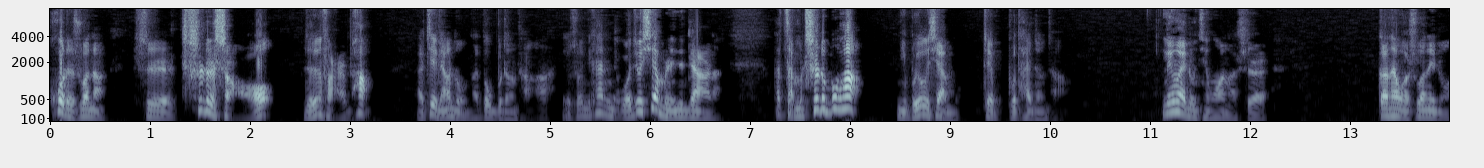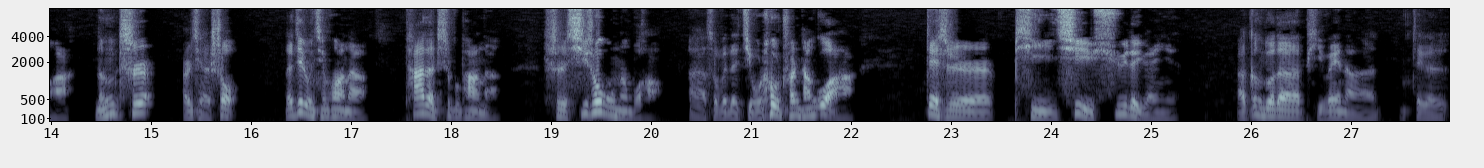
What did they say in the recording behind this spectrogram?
或者说呢，是吃的少，人反而胖啊。这两种呢都不正常啊。就说你看，我就羡慕人家这样的，他怎么吃都不胖，你不用羡慕，这不太正常。另外一种情况呢是。刚才我说那种哈，能吃而且瘦，那这种情况呢，他的吃不胖呢，是吸收功能不好啊，所谓的酒肉穿肠过哈，这是脾气虚的原因啊。更多的脾胃呢，这个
